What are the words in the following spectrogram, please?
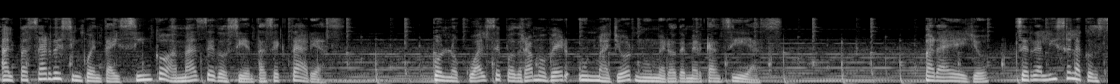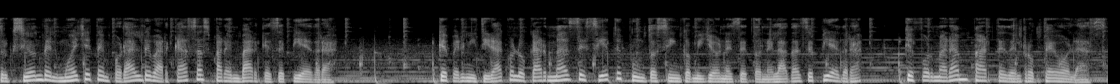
al pasar de 55 a más de 200 hectáreas, con lo cual se podrá mover un mayor número de mercancías. Para ello, se realiza la construcción del muelle temporal de barcazas para embarques de piedra que permitirá colocar más de 7.5 millones de toneladas de piedra que formarán parte del rompeolas.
